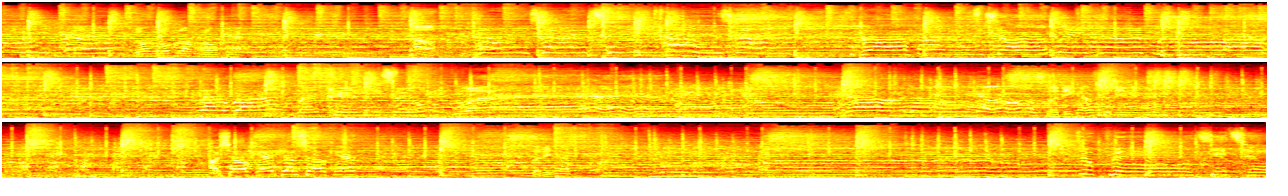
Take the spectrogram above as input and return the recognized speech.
ำๆไปลองลบลองลบฮะ เอาชาวแคทครับชาวแคทสวัสดีครับ ทุกเรื่องที่เธอ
